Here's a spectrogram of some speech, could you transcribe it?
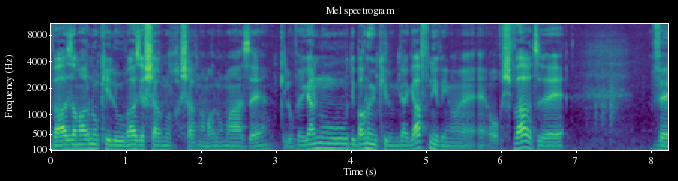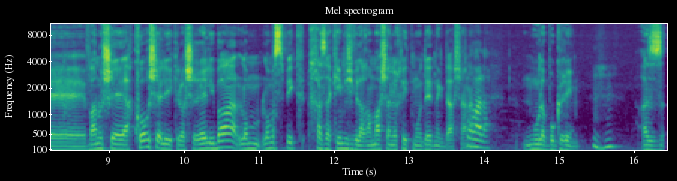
ואז אמרנו, כאילו, ואז ישבנו, חשבנו, אמרנו, מה זה, כאילו, והגענו, דיברנו עם, כאילו, עם גיא גפני ועם אה, אור שוורץ, ו... והבנו שהקור שלי, כאילו, השרירי ליבה, לא, לא מספיק חזקים בשביל הרמה שאני הולך להתמודד נגדה השנה, וואלה. מול הבוגרים. מהמם. אז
